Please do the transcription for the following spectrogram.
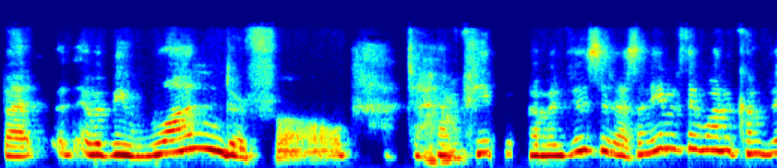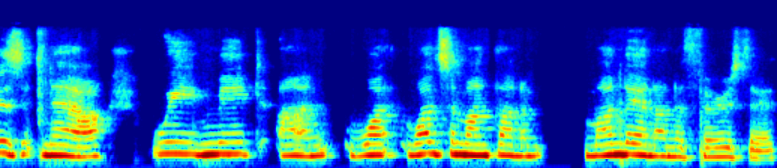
but it would be wonderful to have mm-hmm. people come and visit us. And even if they want to come visit now, we meet on one, once a month on a Monday and on a Thursday.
